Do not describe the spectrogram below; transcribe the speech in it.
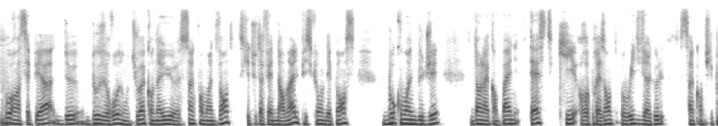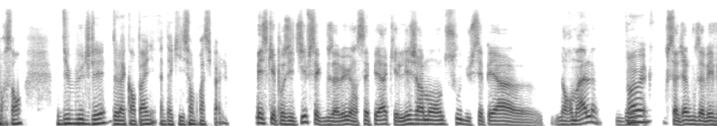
pour un CPA de 12 euros. Donc, tu vois qu'on a eu 5 fois moins de ventes, ce qui est tout à fait normal puisqu'on dépense beaucoup moins de budget dans la campagne test qui représente 8,58% du budget de la campagne d'acquisition principale. Mais ce qui est positif, c'est que vous avez eu un CPA qui est légèrement en dessous du CPA euh, normal. Donc, c'est-à-dire que vous avez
